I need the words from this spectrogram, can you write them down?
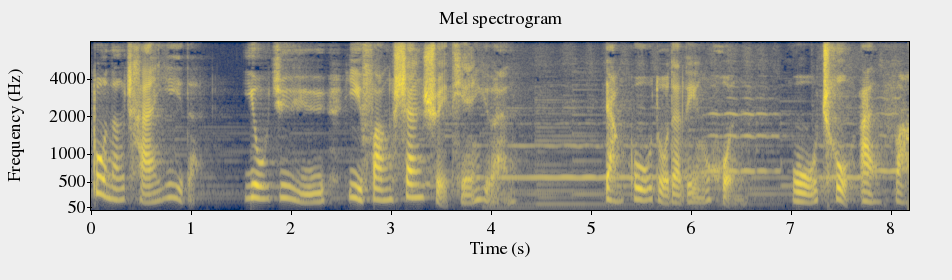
不能禅意的幽居于一方山水田园，让孤独的灵魂无处安放。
